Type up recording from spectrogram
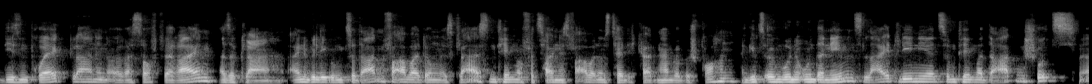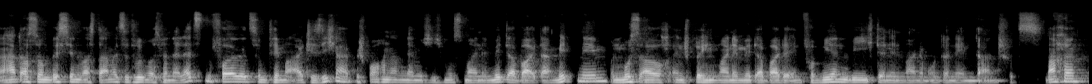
diesen Projektplan in eurer Software rein. Also klar, Einwilligung zur Datenverarbeitung ist klar, ist ein Thema. Verzeichnisverarbeitungstätigkeiten haben wir besprochen. Dann gibt es irgendwo eine Unternehmensleitlinie zum Thema Datenschutz. Hat auch so ein bisschen was damit zu tun, was wir in der letzten Folge zum Thema IT-Sicherheit besprochen haben, nämlich ich muss meine Mitarbeiter mitnehmen und muss auch entsprechend meine Mitarbeiter informieren, wie ich denn in meinem Unternehmen Datenschutz mache.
